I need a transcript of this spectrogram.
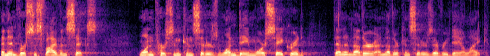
And then verses 5 and 6 one person considers one day more sacred than another, another considers every day alike.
